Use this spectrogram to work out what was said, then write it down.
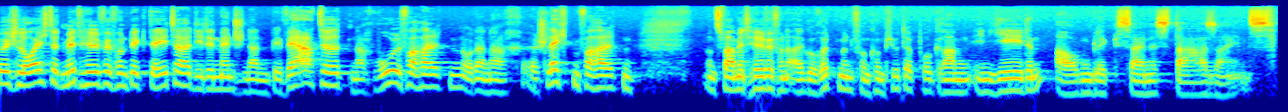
durchleuchtet mit Hilfe von Big Data, die den Menschen dann bewertet nach Wohlverhalten oder nach äh, schlechtem Verhalten. Und zwar mit Hilfe von Algorithmen, von Computerprogrammen in jedem Augenblick seines Daseins.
